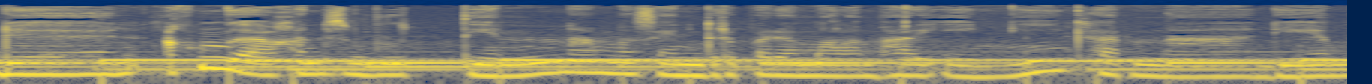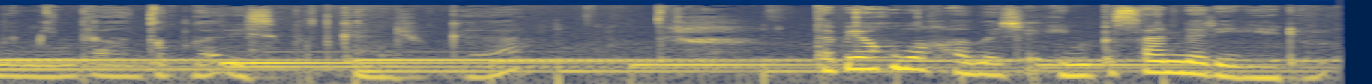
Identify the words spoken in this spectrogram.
dan aku nggak akan sebutin nama sender pada malam hari ini karena dia meminta untuk nggak disebutkan juga tapi aku bakal bacain pesan dari dia dulu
